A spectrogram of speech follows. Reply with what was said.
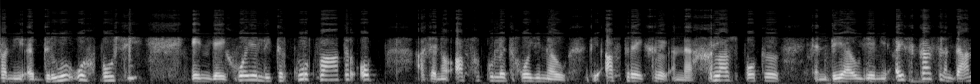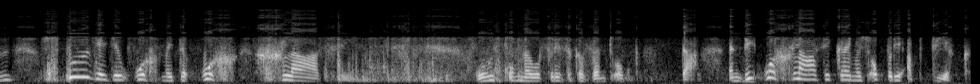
van die 'n droë oogbossie en jy gooi 'n liter kookwater op. As hy nou afgekoel het, gooi jy nou die aftreksel in 'n glasbottel en dit hou jy in die yskas en dan spoel jy jou oog met 'n oogglasie. Hoe kom nou 'n vreeslike wind op? Da. En die oogglasie kry mens ook by die apteek.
